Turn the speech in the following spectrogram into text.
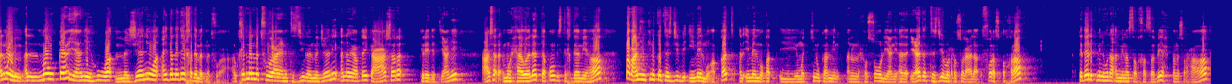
المهم الموقع يعني هو مجاني وأيضا لديه خدمات مدفوعة. الخدمة المدفوعة يعني التسجيل المجاني أنه يعطيك 10 كريدت يعني 10 محاولات تقوم باستخدامها. طبعا يمكنك التسجيل بإيميل مؤقت. الإيميل المؤقت يمكنك من الحصول يعني إعادة التسجيل والحصول على فرص أخرى. كذلك من هنا المنصة الخاصة به حتى نشرحها.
